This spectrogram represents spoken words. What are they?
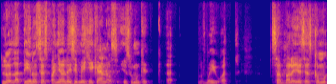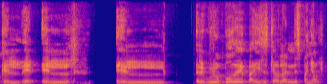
los latinos, españoles y mexicanos. Y es como que, ah, wait, what? O sea, para ellos es como que el, el, el, el grupo de países que hablan en español.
